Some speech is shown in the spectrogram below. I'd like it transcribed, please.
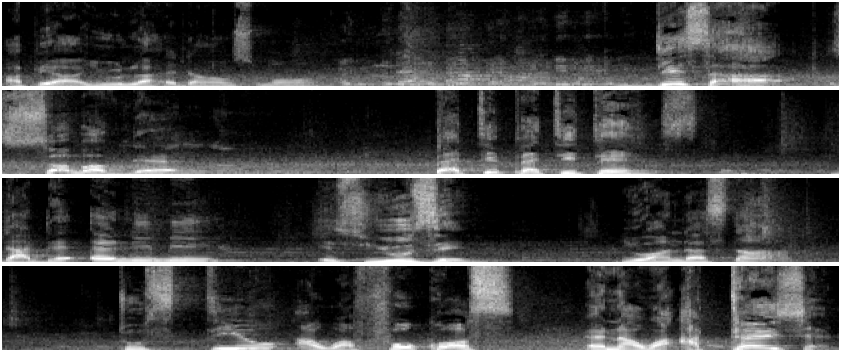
Appear, you lie down small. These are some of the petty, petty things that the enemy is using. You understand? To steal our focus and our attention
